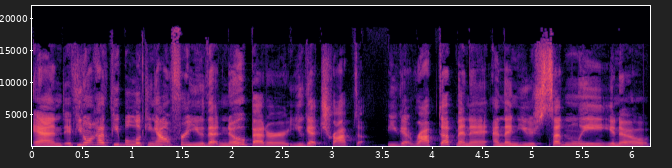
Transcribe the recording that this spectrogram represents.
and if you don't have people looking out for you that know better you get trapped you get wrapped up in it and then you suddenly you know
